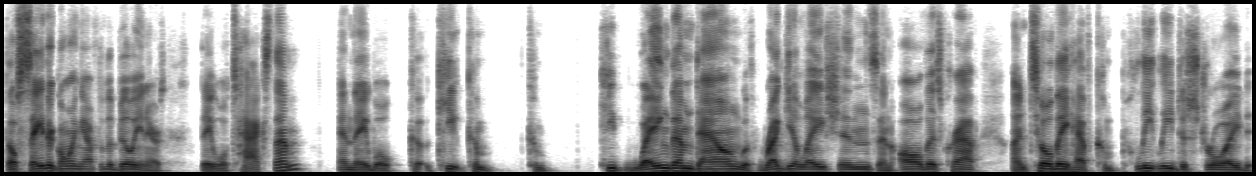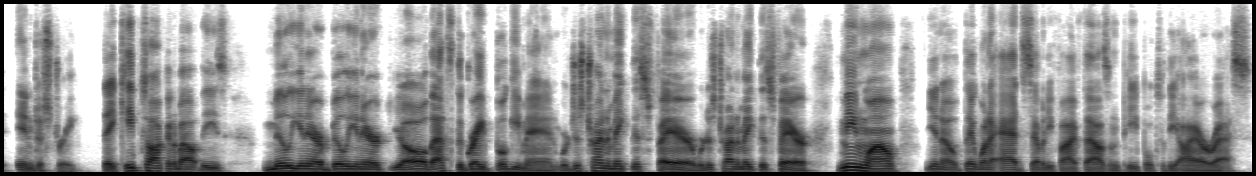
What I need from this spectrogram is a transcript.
they'll say they're going after the billionaires. They will tax them and they will c- keep com, com, keep weighing them down with regulations and all this crap until they have completely destroyed industry. They keep talking about these millionaire, billionaire, you know, oh, that's the great boogeyman. We're just trying to make this fair. We're just trying to make this fair. Meanwhile, you know, they want to add 75,000 people to the IRS.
